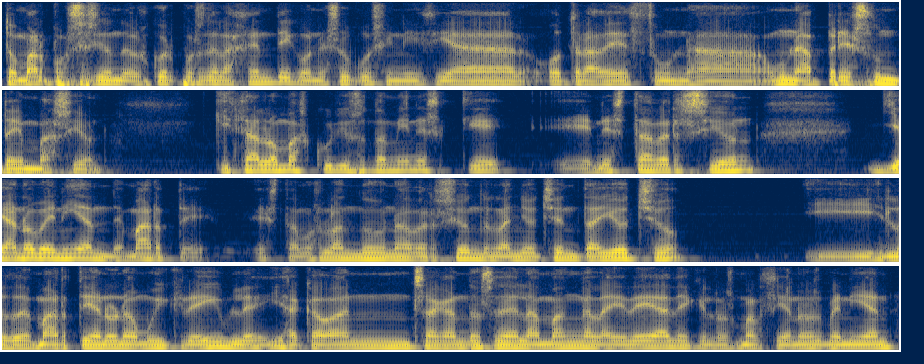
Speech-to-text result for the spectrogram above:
tomar posesión de los cuerpos de la gente y con eso pues iniciar otra vez una, una presunta invasión. Quizá lo más curioso también es que en esta versión ya no venían de Marte. Estamos hablando de una versión del año 88 y lo de Martiano era muy creíble y acaban sacándose de la manga la idea de que los marcianos venían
